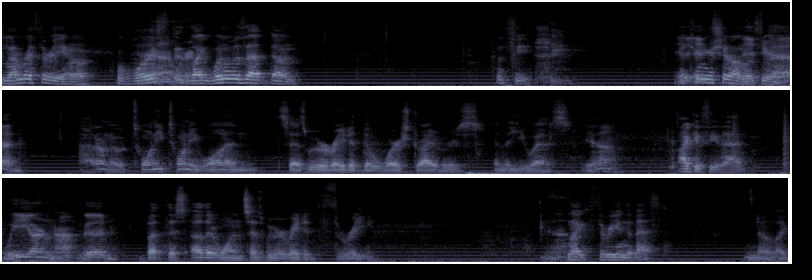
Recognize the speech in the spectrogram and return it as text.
Number three, huh? Worst. Yeah, we're- like when was that done? Let's see. Hey, turn your shit on, let's It's hear it. bad. I don't know. 2021 says we were rated the worst drivers in the U.S., Yeah, I could see that. we are not good. but this other one says we were rated three. Yeah, Like three in the best. No, like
